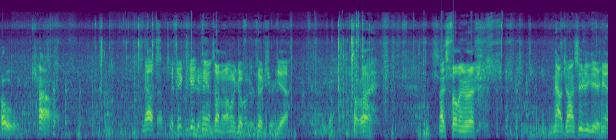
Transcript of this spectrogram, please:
Holy cow. Now, if you can get your hands on it, I'm going to go for the picture. Yeah. There you go. All right. Nice filming, Rick. Now, John, see if you can get your hands.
